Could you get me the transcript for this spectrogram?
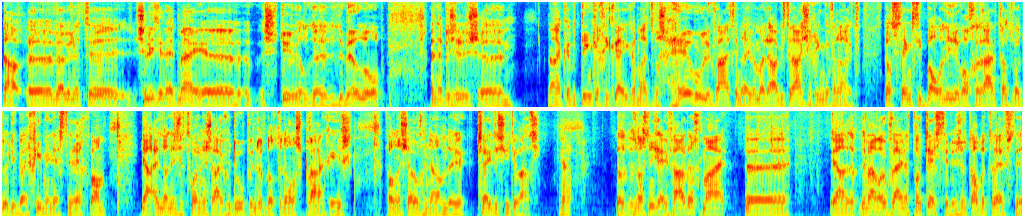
Nou, we hebben het, ze lieten het mij, stuurden de, de beelden op. En hebben ze dus, nou ik heb het tien keer gekeken, maar het was heel moeilijk waar te nemen. Maar de arbitrage ging ervan uit dat Stenks die bal in ieder geval geraakt had, waardoor hij bij Jiménez terecht kwam. Ja, en dan is het gewoon een zuiver doelpunt, omdat er dan sprake is van een zogenaamde tweede situatie. Ja. Dat, het was niet eenvoudig, maar eh, ja, er, waren ook weinig protesten. Dus wat dat betreft eh,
